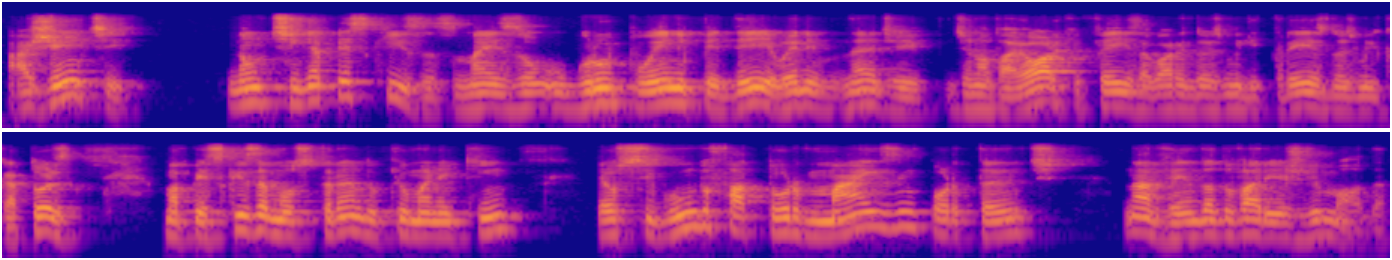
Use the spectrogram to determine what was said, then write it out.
a gente não tinha pesquisas, mas o, o grupo NPD, o N, né, de, de Nova York, fez agora em 2013, 2014, uma pesquisa mostrando que o manequim é o segundo fator mais importante na venda do varejo de moda.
